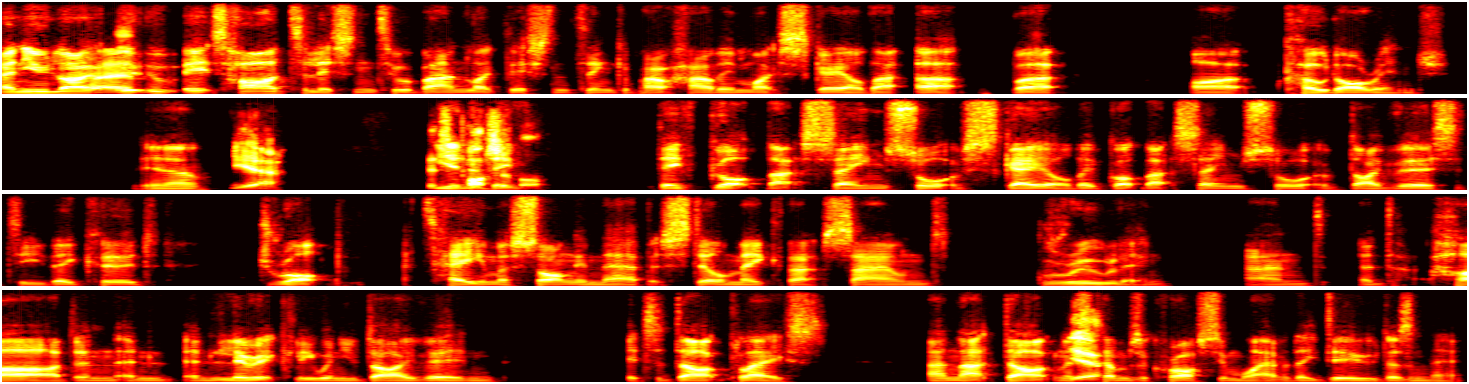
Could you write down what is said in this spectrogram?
And you like, um, it, it's hard to listen to a band like this and think about how they might scale that up. But uh, Code Orange, you know? Yeah. It's you know, possible. They've, got that same sort of scale. They've got that same sort of diversity. They could drop a tamer song in there, but still make that sound grueling and and hard and and and lyrically when you dive in, it's a dark place, and that darkness yeah. comes across in whatever they do, doesn't it?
